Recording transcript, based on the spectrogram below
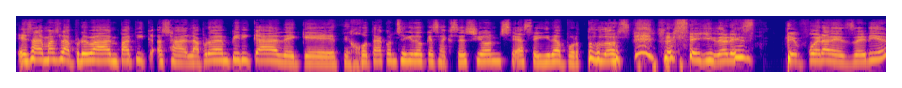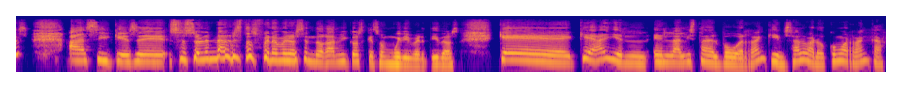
es además la prueba empática, o sea, la prueba empírica de que CJ ha conseguido que se Accession sea seguida por todos los seguidores de fuera de series. Así que se, se, suelen dar estos fenómenos endogámicos que son muy divertidos. ¿Qué, qué hay en, en, la lista del Power Rankings, Álvaro? ¿Cómo arranca?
